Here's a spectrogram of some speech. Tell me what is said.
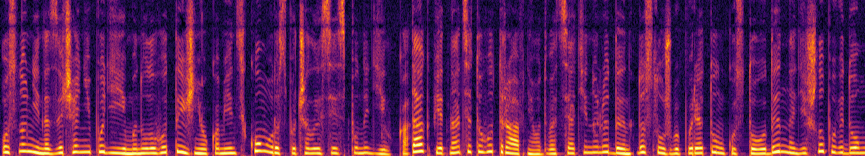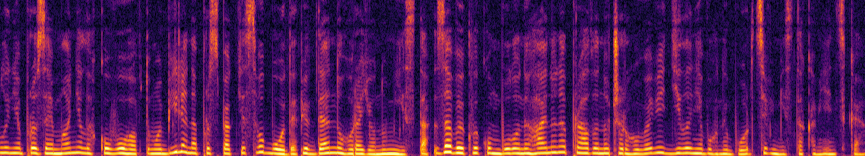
Основні надзвичайні події минулого тижня у Кам'янському розпочалися із понеділка. Так, 15 травня о 20.01 до служби порятунку 101 надійшло повідомлення про займання легкового автомобіля на проспекті Свободи південного району міста. За викликом було негайно направлено чергове відділення вогнеборців міста Кам'янське.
